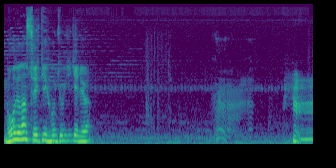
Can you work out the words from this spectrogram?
Ne oluyor lan sürekli huki huki geliyor. Hmm.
